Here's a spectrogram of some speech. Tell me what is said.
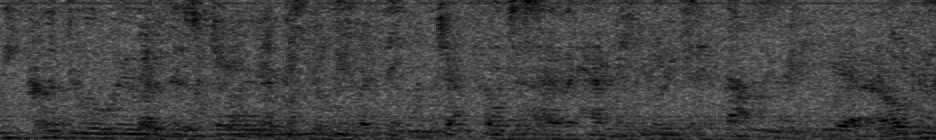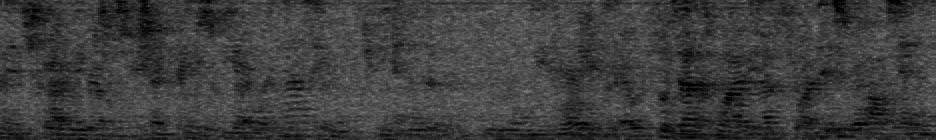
we could do away with this whole thing. We'll just have it happen say, we just check those fields and say it's the end. To- So that's why, that's why. This possible,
